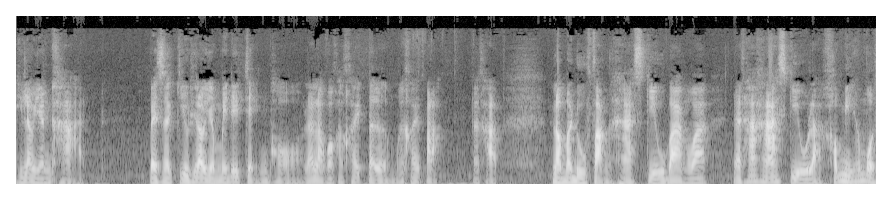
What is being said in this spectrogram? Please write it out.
ที่เรายังขาด เป็นสกิลที่เรายังไม่ได้เจ๋งพอ แล้วเราก็ค่อยๆเติมค่อยๆปรับนะครับ เรามาดูฝั่ง hard skill บ้างว่า แล้วถ้า hard skill ล่ะเขามีทั้งหมด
